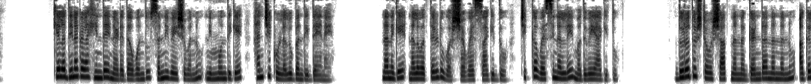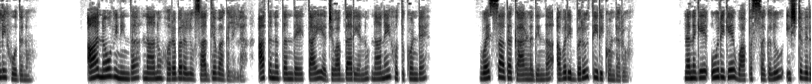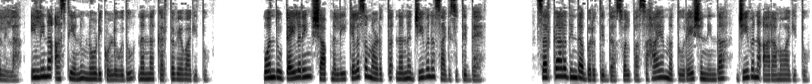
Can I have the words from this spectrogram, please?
ಕೆಲ ದಿನಗಳ ಹಿಂದೆ ನಡೆದ ಒಂದು ಸನ್ನಿವೇಶವನ್ನು ನಿಮ್ಮೊಂದಿಗೆ ಹಂಚಿಕೊಳ್ಳಲು ಬಂದಿದ್ದೇನೆ. ನನಗೆ ನಲವತ್ತೆರಡು ವರ್ಷ ವಯಸ್ಸಾಗಿದ್ದು, ಚಿಕ್ಕ ವಯಸ್ಸಿನಲ್ಲೇ ಮದುವೆಯಾಗಿತ್ತು. ದುರದೃಷ್ಟವಶಾತ್ ನನ್ನ ಗಂಡ ನನ್ನನ್ನು ಅಗಲಿ ಹೋದನು. ಆ ನೋವಿನಿಂದ ನಾನು ಹೊರಬರಲು ಸಾಧ್ಯವಾಗಲಿಲ್ಲ. ಆತನ ತಂದೆ, ತಾಯಿಯ ಜವಾಬ್ದಾರಿಯನ್ನು ನಾನೇ ಹೊತ್ತುಕೊಂಡೆ. ವಯಸ್ಸಾದ ಕಾರಣದಿಂದ ಅವರಿಬ್ಬರೂ ತೀರಿಕೊಂಡರು. ನನಗೆ ಊರಿಗೆ ವಾಪಸ್ಸಾಗಲು ಇಷ್ಟವಿರಲಿಲ್ಲ. ಇಲ್ಲಿನ ಆಸ್ತಿಯನ್ನು ನೋಡಿಕೊಳ್ಳುವುದು ನನ್ನ ಕರ್ತವ್ಯವಾಗಿತ್ತು. ಒಂದು ಟೈಲರಿಂಗ್ ಶಾಪ್ನಲ್ಲಿ ಕೆಲಸ ಮಾಡುತ್ತಾ ನನ್ನ ಜೀವನ ಸಾಗಿಸುತ್ತಿದ್ದೆ. ಸರ್ಕಾರದಿಂದ ಬರುತ್ತಿದ್ದ ಸ್ವಲ್ಪ ಸಹಾಯ ಮತ್ತು ರೇಷನ್ನಿಂದ ಜೀವನ ಆರಾಮವಾಗಿತ್ತು.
